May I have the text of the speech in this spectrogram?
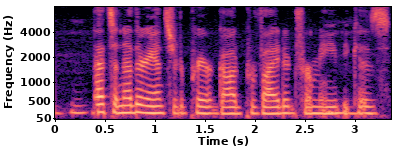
mm-hmm. that's another answer to prayer God provided for me mm-hmm. because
